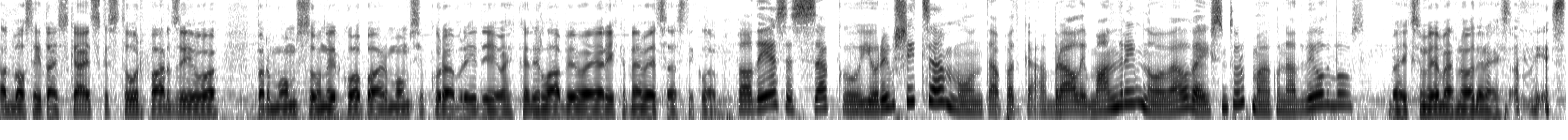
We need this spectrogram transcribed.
atbalstītāju skaits, kas tur pārdzīvo par mums un ir kopā ar mums jebkurā brīdī, vai kad ir labi, vai arī kad neveicās tik labi. Paldies! Es saku Jurim Šicam un tāpat kā brālim Andrim novēlu veiksmi turpmāk un atbildi būs. Veiksmi vienmēr noderēs. Paldies!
